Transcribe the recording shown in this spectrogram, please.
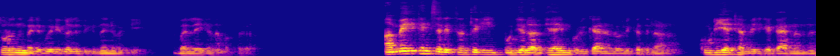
തുടർന്നും എന്റെ വീഡിയോകൾ ലഭിക്കുന്നതിന് വേണ്ടി ബെല്ലേക്ക് അമർത്തുക. അമേരിക്കൻ ചരിത്രത്തിൽ പുതിയൊരു അധ്യായം കുറിക്കാനുള്ള ഒരുക്കത്തിലാണ് കുടിയേറ്റ അമേരിക്കക്കാരനെന്ന്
